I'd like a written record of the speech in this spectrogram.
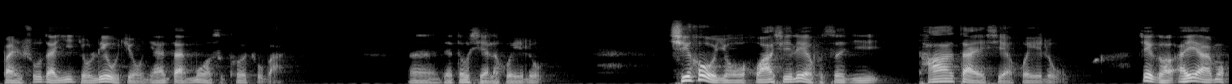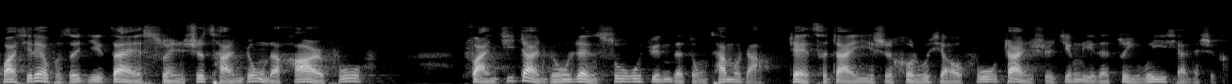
本书在一九六九年在莫斯科出版。嗯，这都写了回忆录。其后有华西列夫斯基，他在写回忆录。这个 A.M. 华西列夫斯基在损失惨重的哈尔夫。反击战中任苏军的总参谋长。这次战役是赫鲁晓夫战时经历的最危险的时刻。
